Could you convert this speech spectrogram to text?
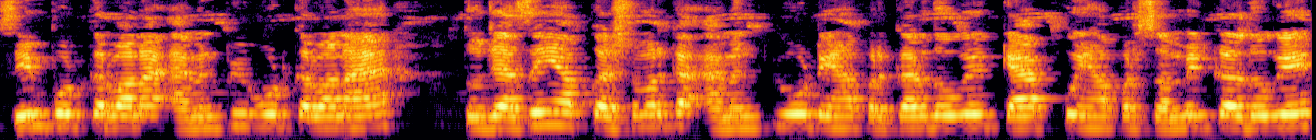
सिम पोर्ट करवाना है एमएनपी पोर्ट करवाना है तो जैसे ही आप कस्टमर का एमएनपी पोर्ट यहाँ पर कर दोगे कैप को यहाँ पर सबमिट कर दोगे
